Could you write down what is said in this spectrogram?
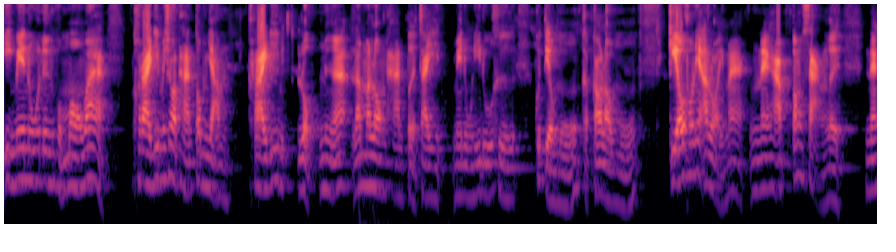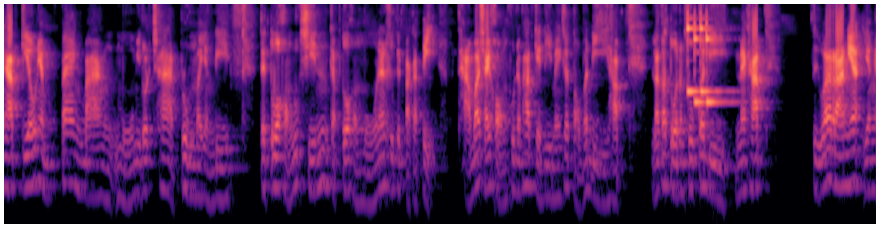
อีกเมนูหนึ่งผมมองว่าใครที่ไม่ชอบทานต้มยำ ใครที่หลบเนื้อแล้วมาลองทานเปิดใจเมนูนี้ดูคือก๋วยเตี๋ยวหมูกับเกาเหลาหมู เกี๊ยวเขาเนี่ยอร่อยมากนะครับ ต้องสั่งเลยนะครับ เกี๊ยวเนี่ยแป้งบางหมูมีรสชาติปรุงมาอย่างดี แต่ตัวของลูกชิ้นกับตัวของหมูนั่นคือเป็นปกติ ถามว่าใช้ของคุณภาพเกรดดีไหมก็ตอบว่าดีครับ แล้วก็ตัวน้ำซุปก็ดีนะครับ ถือว่าร้านเนี้ยยังไง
